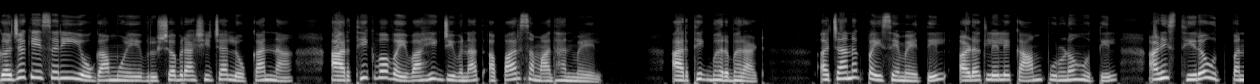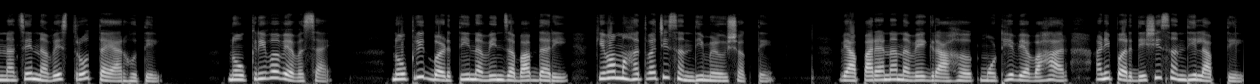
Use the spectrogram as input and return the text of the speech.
गजकेसरी योगामुळे वृषभ राशीच्या लोकांना आर्थिक व वैवाहिक जीवनात अपार समाधान मिळेल. आर्थिक भरभराट. अचानक पैसे मिळतील अडकलेले काम पूर्ण होतील आणि स्थिर उत्पन्नाचे नवे स्रोत तयार होतील. नोकरी व व्यवसाय. नोकरीत बढती नवीन जबाबदारी किंवा महत्त्वाची संधी मिळू शकते. व्यापाऱ्यांना नवे ग्राहक मोठे व्यवहार आणि परदेशी संधी लाभतील.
